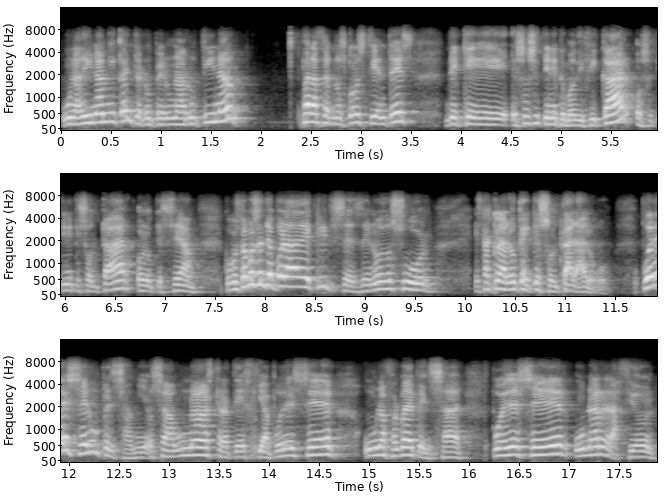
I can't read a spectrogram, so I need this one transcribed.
una dinámica, interrumpen una rutina para hacernos conscientes de que eso se tiene que modificar o se tiene que soltar o lo que sea. Como estamos en temporada de eclipses de Nodo Sur, está claro que hay que soltar algo. Puede ser un pensamiento, o sea, una estrategia, puede ser una forma de pensar, puede ser una relación,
